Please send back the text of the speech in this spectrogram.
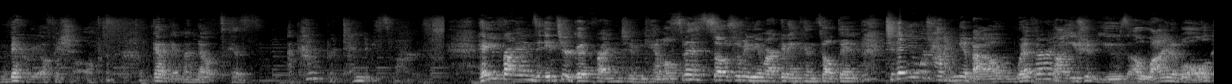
very official. Gotta get my notes because I kind of pretend to be smart. Hey friends, it's your good friend Tim Campbell Smith, social media marketing consultant. Today we're talking about whether or not you should use Alignable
